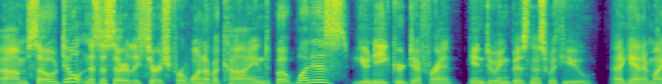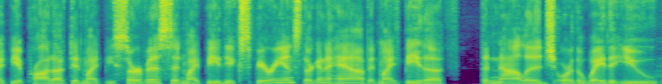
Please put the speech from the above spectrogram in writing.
Um, so don't necessarily search for one of a kind, but what is unique or different in doing business with you? Again, it might be a product, it might be service, it might be the experience they're going to have, it might be the the knowledge or the way that you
